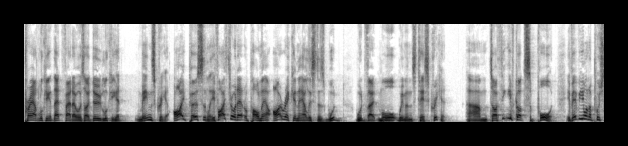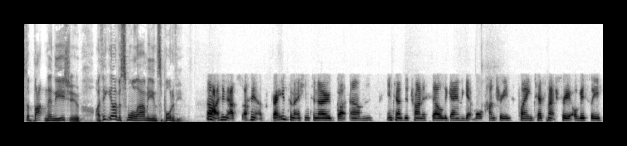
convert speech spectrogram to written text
proud looking at that photo as I do looking at men's cricket. I personally, if I threw it out to a poll now, I reckon our listeners would would vote more women's Test cricket. Um, so I think you've got support. If ever you want to push the button and the issue, I think you'll have a small army in support of you. Oh, I think that's I think that's great information to know. But um, in terms of trying to sell the game and get more countries playing Test match cricket, obviously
